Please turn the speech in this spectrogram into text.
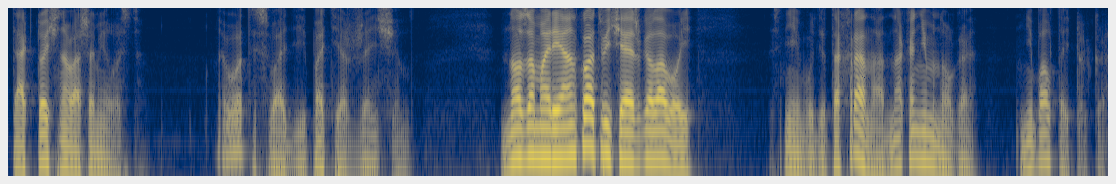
Так точно, ваша милость. Вот и своди, потешь женщин. Но за Марианку отвечаешь головой. С ней будет охрана, однако немного. Не болтай только.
